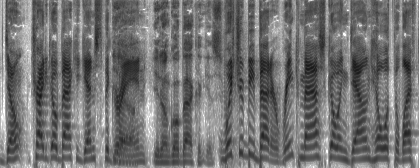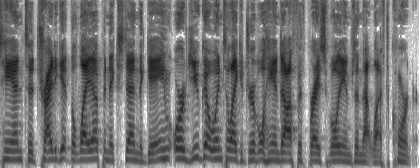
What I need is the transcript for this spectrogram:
don't try to go back against the grain. Yeah. You don't go back against. Which would be better, Rienk Mast going downhill with the left hand to try to get the layup and extend the game, or do you go into like a dribble handoff with Bryce Williams in that left corner?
